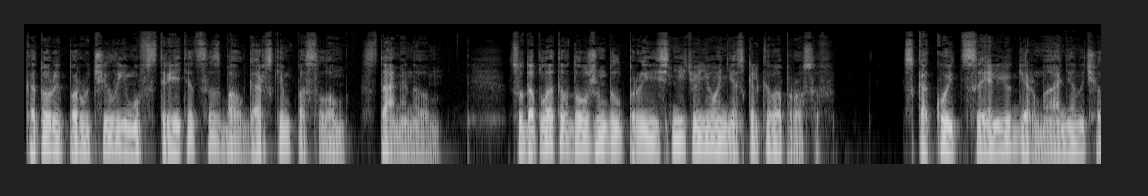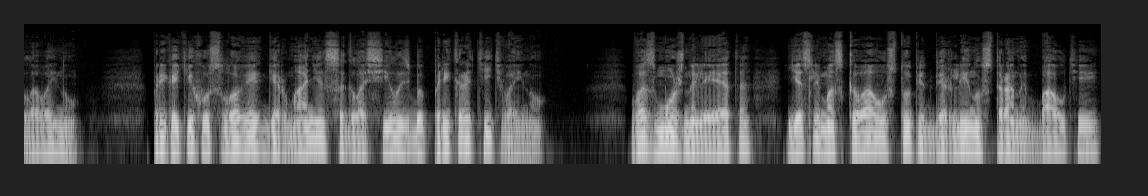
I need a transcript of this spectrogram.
который поручил ему встретиться с болгарским послом Стаменовым. Судоплатов должен был прояснить у него несколько вопросов. С какой целью Германия начала войну? При каких условиях Германия согласилась бы прекратить войну? Возможно ли это, если Москва уступит Берлину страны Балтии,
